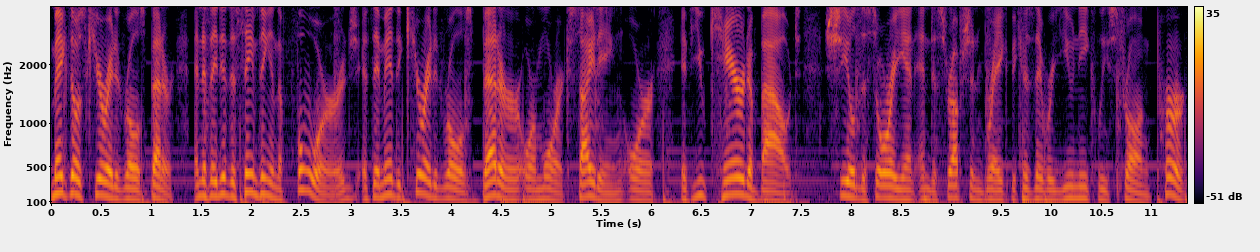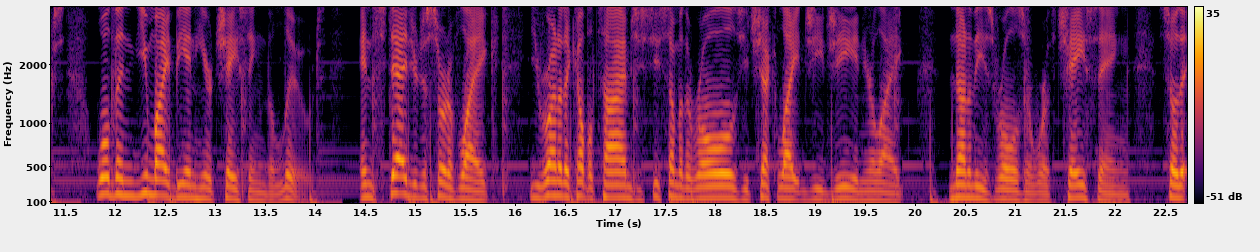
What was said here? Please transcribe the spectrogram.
Make those curated rolls better. And if they did the same thing in the Forge, if they made the curated rolls better or more exciting, or if you cared about Shield Disorient and Disruption Break because they were uniquely strong perks, well, then you might be in here chasing the loot. Instead, you're just sort of like, you run it a couple times, you see some of the rolls, you check light GG, and you're like, none of these rolls are worth chasing. So that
